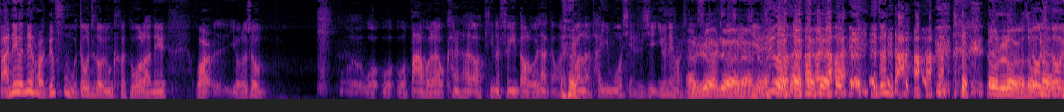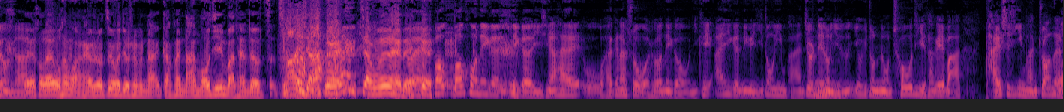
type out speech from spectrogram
啊！那个那会儿跟父母斗智斗勇可多了。那玩有的时候，我我我我爸回来，我看着他哦，听到声音到楼下，赶快 关了。他一摸显示器，因为那会儿是热热的，热的，一顿打，斗智斗勇，斗智斗勇的。对，后来我看网上还说，最后就是拿赶快拿毛巾把它都擦一下，降温还得。对，包包括那个那个以前还我我还跟他说，我说那个你可以安一个那个移动硬盘，就是那种有有一种那种抽屉，它可以把。台式硬盘装在里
